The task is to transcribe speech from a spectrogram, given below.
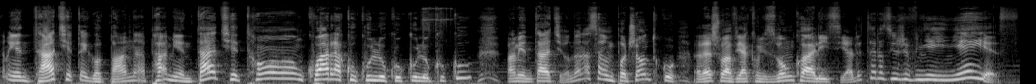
Pamiętacie tego pana? Pamiętacie tą Kwara Kukulu Kukulu Kuku? Pamiętacie? Ona na samym początku weszła w jakąś złą koalicję, ale teraz już w niej nie jest.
